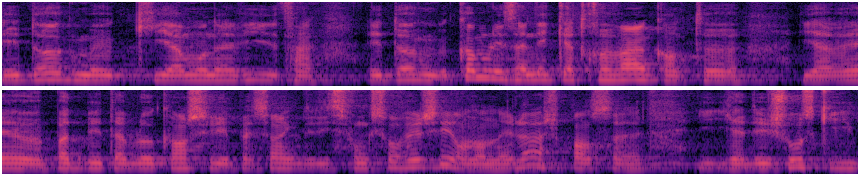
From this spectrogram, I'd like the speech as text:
les dogmes qui, à mon avis, enfin les dogmes comme les années 80 quand euh, il n'y avait euh, pas de bêta-bloquant chez les patients avec des dysfonctions VG, on en est là, je pense. Euh, Il y a des choses qui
